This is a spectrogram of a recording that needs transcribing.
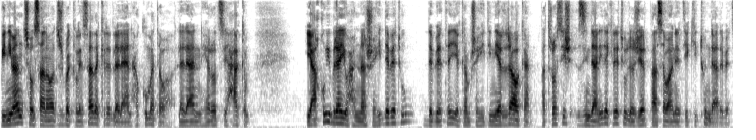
بینیمان چەوسانەوە دژ بە کڵێسا دەکرێت لەلایەن حکوومەتەوە لەلایەن هێرۆدسی حاکم یاقوبی برای یوحنا شەهید دەبێت و دەبێتە یەکەم شەهیدی نێردراوەکان پەترۆسیش زیندانی دەکرێت و لەژێر پاسەوانێتێکی توندا دەبێت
